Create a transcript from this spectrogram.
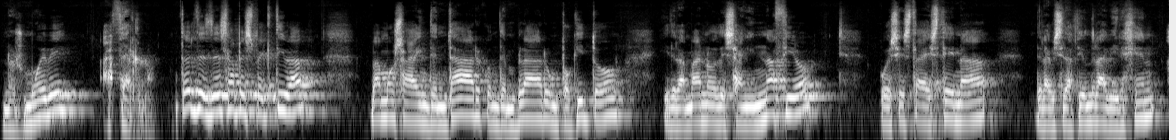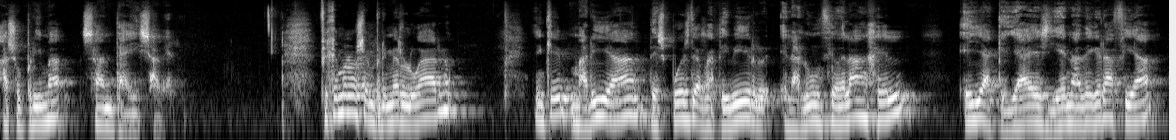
nos mueve a hacerlo. Entonces, desde esa perspectiva, vamos a intentar contemplar un poquito, y de la mano de San Ignacio, pues esta escena de la visitación de la Virgen a su prima Santa Isabel. Fijémonos en primer lugar en que María, después de recibir el anuncio del ángel, ella que ya es llena de gracia,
